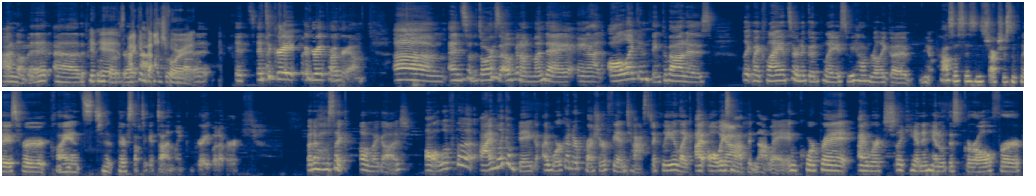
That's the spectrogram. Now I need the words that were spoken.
I love it. Uh, the people go is. I can vouch for love it. It's it's a great a great program. Um, and so the doors open on Monday, and all I can think about is like my clients are in a good place. We have really good you know processes and structures in place for clients to their stuff to get done. Like great, whatever. But I was like, oh my gosh, all of the I'm like a big I work under pressure fantastically. Like I always Yeah. have been that way. In corporate, I worked like hand in hand with this girl for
